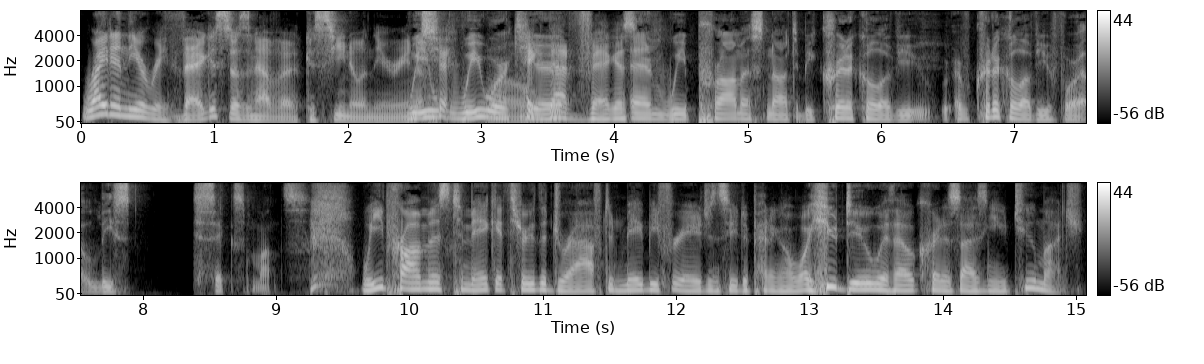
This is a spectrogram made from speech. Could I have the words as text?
Right in the arena. Vegas doesn't have a casino in the arena. We we work Take here, that, Vegas. and we promise not to be critical of you, uh, critical of you for at least six months. We promise to make it through the draft and maybe free agency, depending on what you do, without criticizing you too much.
